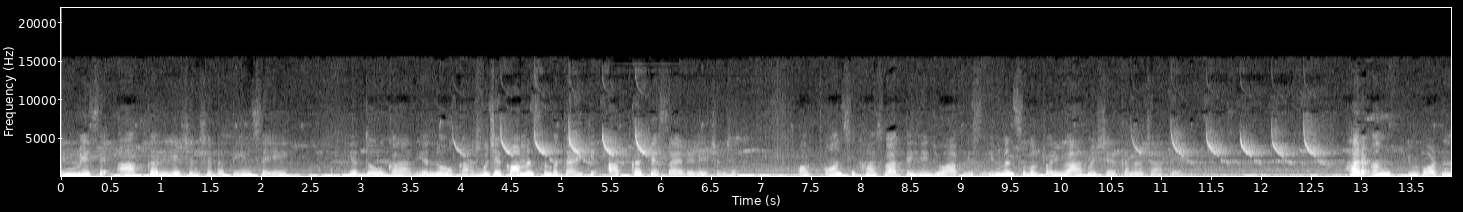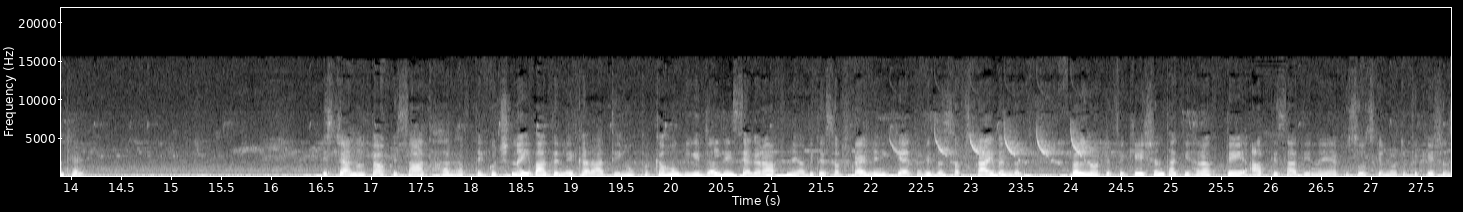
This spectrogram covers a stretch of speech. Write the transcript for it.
इनमें से आपका रिलेशनशिप है, तीन से एक, या दो का, या नौ का, मुझे कमेंट्स में बताएँ कि आपका कैसा है रिलेशनशिप और कौन सी खास बातें हैं जो आप इस इन्वेंसिबल परिवार में शेयर करना चाहते हैं। हर अंक इंपॉर्टेंट है इस चैनल पे आपके साथ हर हफ़्ते कुछ नई बातें लेकर आती हूँ। पर कहूँगी कि जल्दी से अगर आपने अभी तक सब्सक्राइब नहीं किया है तो hit the subscribe and bell notification ताकि हर हफ़्ते आपके साथ ये नए एपिसोड्स के नोटिफिकेशन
